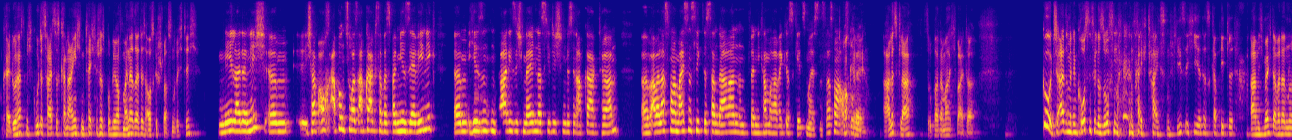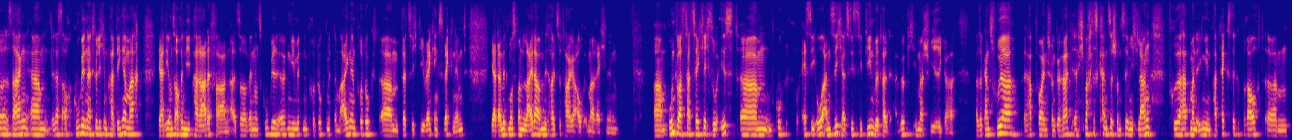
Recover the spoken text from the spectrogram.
Okay, du hörst mich gut. Das heißt, es kann eigentlich ein technisches Problem auf meiner Seite ist ausgeschlossen, richtig? Nee, leider nicht. Ähm, ich habe auch ab und zu was abgehakt, aber es ist bei mir sehr wenig. Ähm, hier mhm. sind ein paar, die sich melden, dass sie dich ein bisschen abgehakt hören. Ähm, aber lass mal, meistens liegt es dann daran und wenn die Kamera weg ist, geht es meistens. Lass mal ausprobieren. Okay, alles klar. Super, dann mache ich weiter. Gut, also mit dem großen Philosophen Mike Tyson schließe ich hier das Kapitel. Ähm, ich möchte aber dann nur sagen, ähm, dass auch Google natürlich ein paar Dinge macht, ja, die uns auch in die Parade fahren. Also wenn uns Google irgendwie mit einem Produkt, mit einem eigenen Produkt ähm, plötzlich die Rankings wegnimmt, ja, damit muss man leider mit heutzutage auch immer rechnen. Ähm, und was tatsächlich so ist, ähm, SEO an sich als Disziplin wird halt wirklich immer schwieriger. Also ganz früher, habe vorhin schon gehört, ich mache das Ganze schon ziemlich lang. Früher hat man irgendwie ein paar Texte gebraucht ähm,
